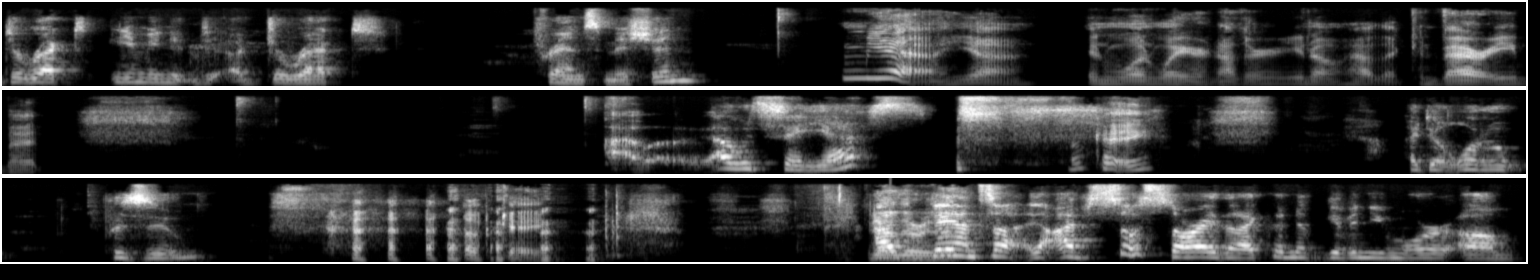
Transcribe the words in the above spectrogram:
Direct, you mean a direct transmission? Mm, yeah, yeah. In one way or another, you know how that can vary, but I, I would say yes. Okay. I don't want to presume. okay. You know, Vance, a- I'm so sorry that I couldn't have given you more um,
